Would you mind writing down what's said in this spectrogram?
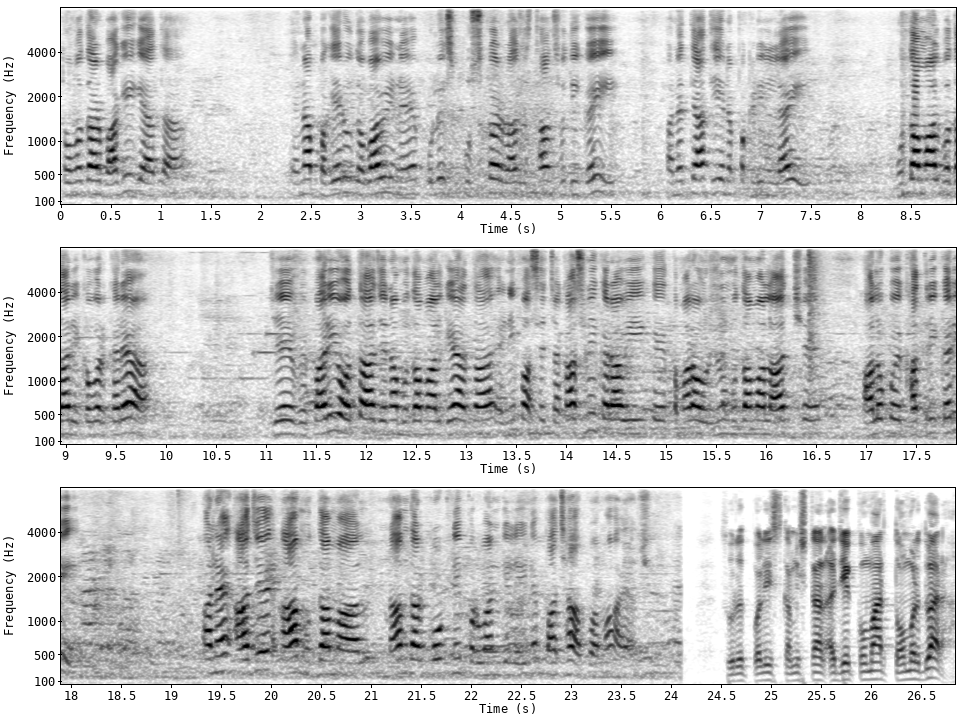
તોમદાર ભાગી ગયા હતા, એના પગેરું દબાવીને પોલીસ પુષ્કર રાજસ્થાન સુધી ગઈ અને ત્યાંથી એને પકડીને લાવી મુદ્દામાલ બધા રિકવર કર્યા. જે વેપારીઓ હતા, જેના મુદ્દામાલ ગયા હતા, એની પાસે ચકાસણી કરાવી કે તમારા ઓરિજિનલ મુદ્દામાલ આ જ છે, આ લોકોએ ખાતરી કરી. અને આજે આ મુદ્દામાલ નામદાર કોર્ટની પરવાનગી લઈને પાછા આપવામાં આવ્યા છે. સુરત પોલીસ કમિશનર અજય કુમાર તોમર દ્વારા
